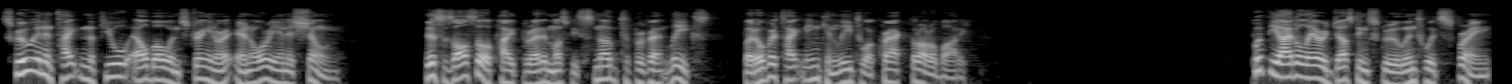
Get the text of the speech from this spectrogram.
Screw in and tighten the fuel elbow and strainer and orient as shown. This is also a pipe thread and must be snug to prevent leaks, but over-tightening can lead to a cracked throttle body. Put the idle air adjusting screw into its spring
